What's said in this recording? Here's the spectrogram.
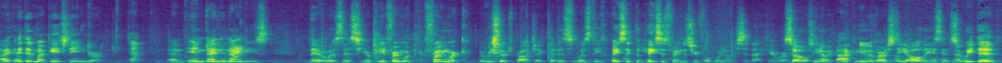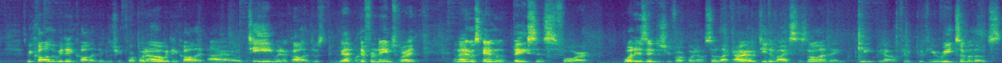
I, I did my PhD in Europe. Okay. And in 1990s, there was this European framework framework research project that is was the basic the basis for Industry 4.0. Sit back here. So you know, Aachen University, all these, and so we did. We called it. We didn't call it Industry 4.0. We didn't call it IoT. We didn't call it. it was, we had different names for it, and that was kind of the basis for what is Industry 4.0. So like IoT devices and all that thing. We, you know, if you, if you read some of those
